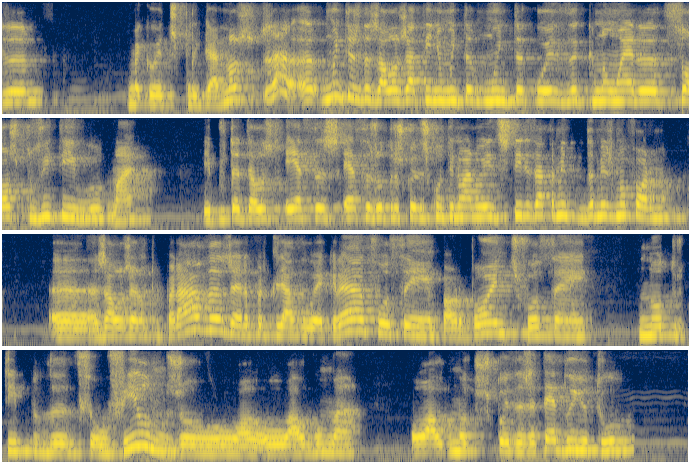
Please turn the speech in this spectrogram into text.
como é que eu ia te explicar? Nós já, muitas das aulas já tinham muita, muita coisa que não era só expositivo, não é? E portanto elas, essas, essas outras coisas continuaram a existir exatamente da mesma forma. Uh, as aulas eram preparadas, era partilhado o ecrã, fossem PowerPoints, fossem noutro tipo de, de ou filmes ou, ou, ou, alguma ou algumas coisas até do YouTube,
